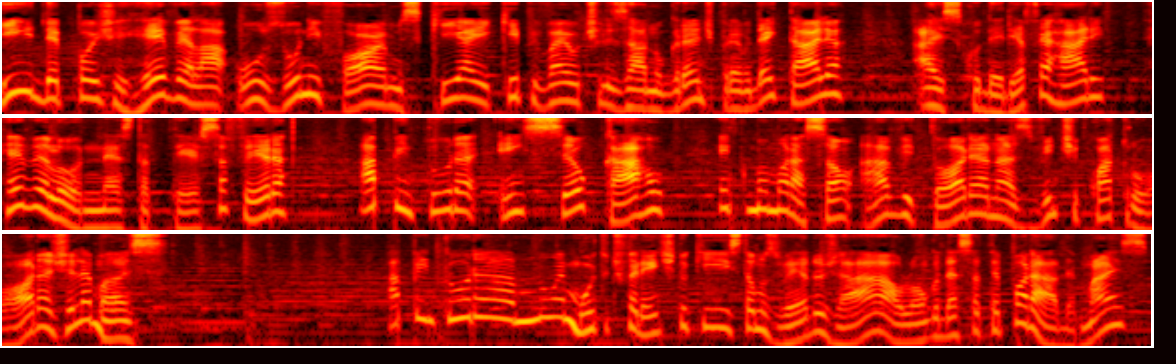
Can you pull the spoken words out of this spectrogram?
E depois de revelar os uniformes que a equipe vai utilizar no Grande Prêmio da Itália, a escuderia Ferrari revelou nesta terça-feira a pintura em seu carro em comemoração à vitória nas 24 horas de Le Mans. A pintura não é muito diferente do que estamos vendo já ao longo dessa temporada, mas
